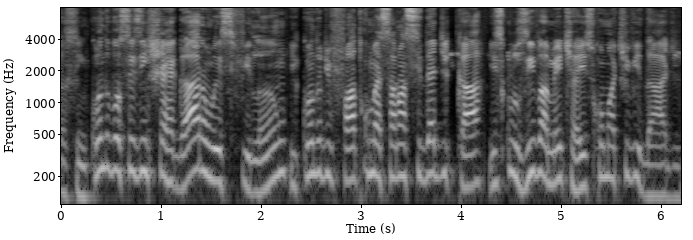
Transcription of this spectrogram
Assim, quando vocês enxergaram esse filão e quando de fato começaram a se dedicar exclusivamente a isso como atividade?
